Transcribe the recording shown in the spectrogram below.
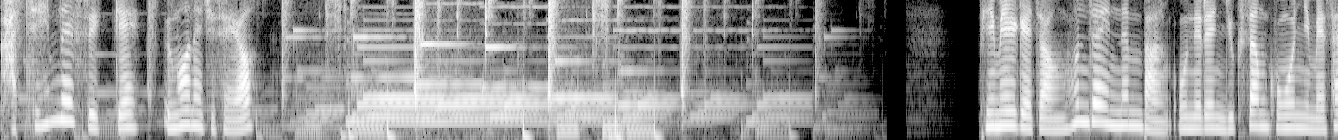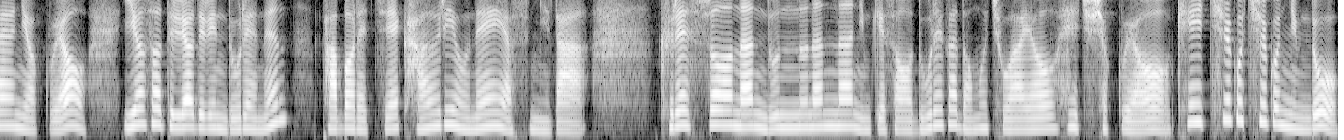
같이 힘낼 수 있게 응원해주세요. 비밀 계정, 혼자 있는 방. 오늘은 6305님의 사연이었고요. 이어서 들려드린 노래는 바버레치의 가을이 오네 였습니다. 그랬어, 난 눈눈한나 님께서 노래가 너무 좋아요 해 주셨고요. K7979 님도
